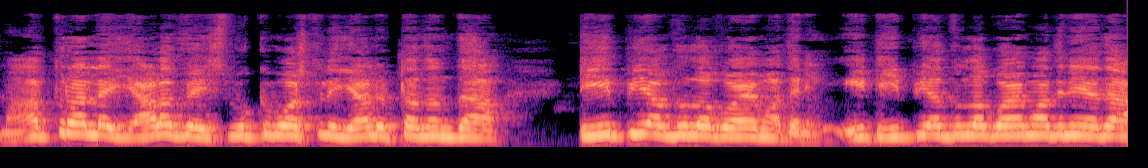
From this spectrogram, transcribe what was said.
മാത്രമല്ല ഇയാളെ ഫേസ്ബുക്ക് പോസ്റ്റിൽ ഇയാൾ ഇട്ടത് എന്താ ടി പി അബ്ദുള്ള കോയമദനി ഈ ടി പി അബ്ദുള്ള കോയമദനി ഏതാ?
